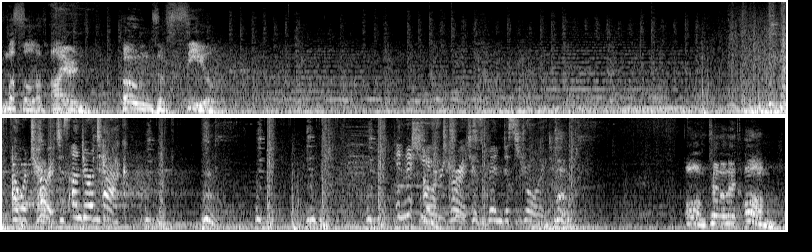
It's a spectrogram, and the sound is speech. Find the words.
Muscle of iron, bones of steel. Our turret is under attack. Initiate Our turret has been destroyed. Artillery on! Enemy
